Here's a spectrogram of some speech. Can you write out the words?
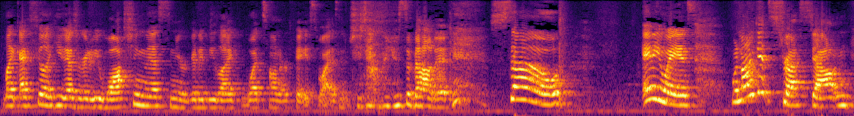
like I feel like you guys are going to be watching this and you're going to be like, what's on her face? Why isn't she telling us about it? So anyways, when I get stressed out, and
